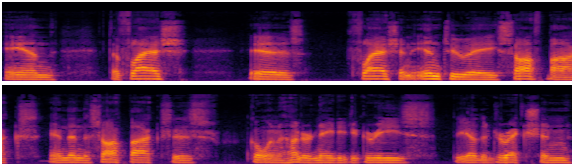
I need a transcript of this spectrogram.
and the flash is flashing into a softbox and then the softbox is going 180 degrees the other direction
